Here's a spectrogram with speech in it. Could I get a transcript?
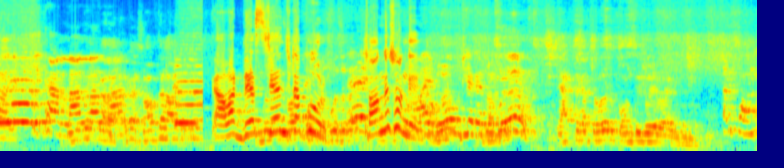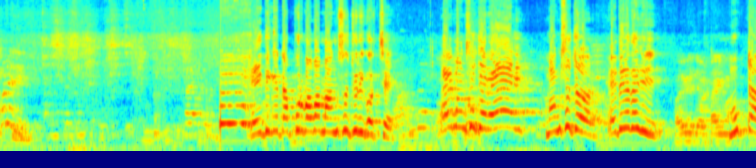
হয়ে আবার ড্রেস চেঞ্জ টাপুর সঙ্গে সঙ্গে এক টাকা চলো কমপ্লিট হয়ে যাবে দিই এইদিকে টাপুর বাবা মাংস চুরি করছে। এই মাংস চোর এই মাংস চোর এদিকে দেখি। মুখটা।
